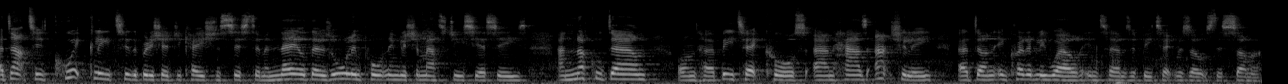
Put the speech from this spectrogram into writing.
adapted quickly to the British education system and nailed those all-important English and Maths GCSEs and knuckled down on her BTEC course and has actually uh, done incredibly well in terms of BTEC results this summer.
